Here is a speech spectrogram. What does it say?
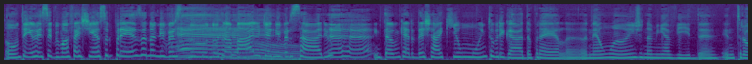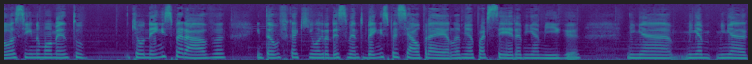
Ontem eu recebi uma festinha surpresa no, univers... É, no, no trabalho de aniversário. Uhum. Então quero deixar aqui um muito obrigada para ela. Ana é um anjo na minha vida. Entrou assim no momento que eu nem esperava. Então fica aqui um agradecimento bem especial para ela, minha parceira, minha amiga minha, minha, minha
